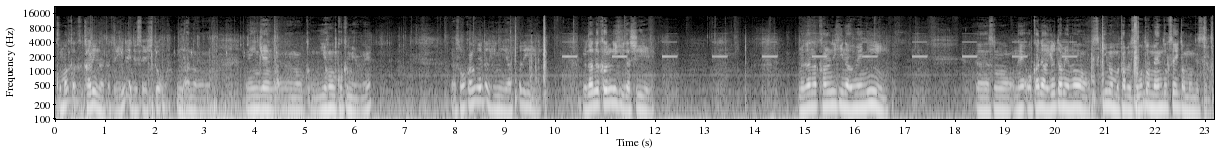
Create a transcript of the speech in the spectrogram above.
細かく管理なんかできないですよ。人にあの人間あの日本国民はね。そう考えた時にやっぱり無駄な管理費だし無駄な管理費な上に、えーそのねお金をあげるためのスキームも多分相当面倒くさいと思うんですよ。だか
